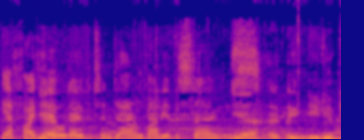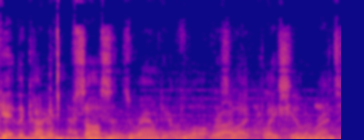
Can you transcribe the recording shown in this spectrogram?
Yeah, Fyfield, Overton Down, Valley of the Stones. Yeah, uh, you do get the kind of sarsens around here a lot. There's Right. like glacial erratics,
